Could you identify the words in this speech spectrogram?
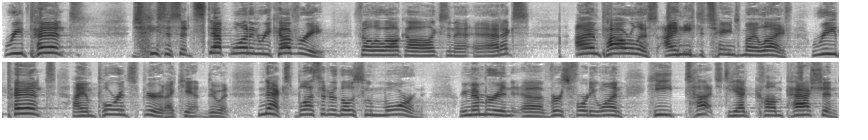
Repent. Jesus said, Step one in recovery, fellow alcoholics and addicts I am powerless. I need to change my life. Repent. I am poor in spirit. I can't do it. Next, blessed are those who mourn. Remember in uh, verse 41, he touched, he had compassion,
